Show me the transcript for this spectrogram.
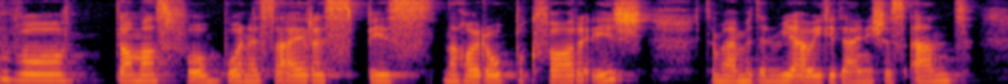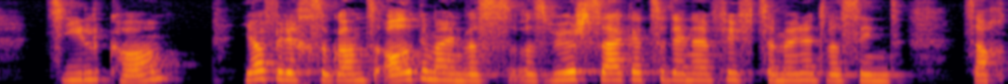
wo damals von Buenos Aires bis nach Europa gefahren ist. Darum haben wir dann wie auch irgendein Endziel gehabt ja, vielleicht so ganz allgemein, was, was würdest du sagen zu diesen 15 Monaten? Was sind Sachen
